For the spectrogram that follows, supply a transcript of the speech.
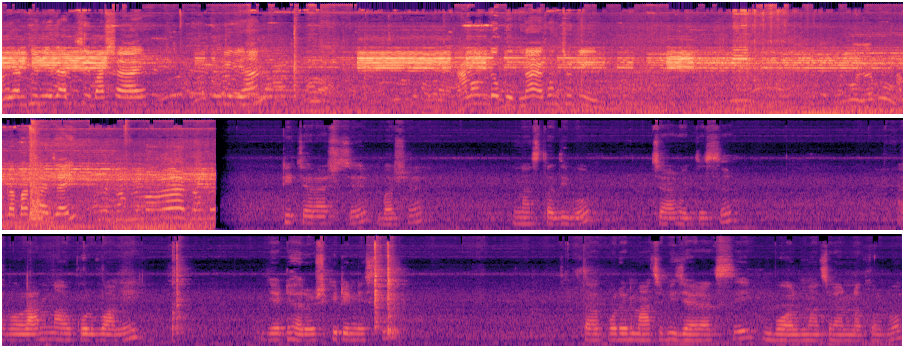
রিহানকে নিয়ে যাচ্ছি বাসায়। কি রিহান? আনন্দ খুব, না? এখন ছুটি? আমরা বাসায় যাই। টিচার আসছে বাসায়। নাস্তা দিব, চা হইতেছে। এবং রান্নাও করব আমি। যে ঢেঁড়স কেটে নিছি, তারপরে মাছ ভিজায় রাখছি, বল মাছ রান্না করব।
